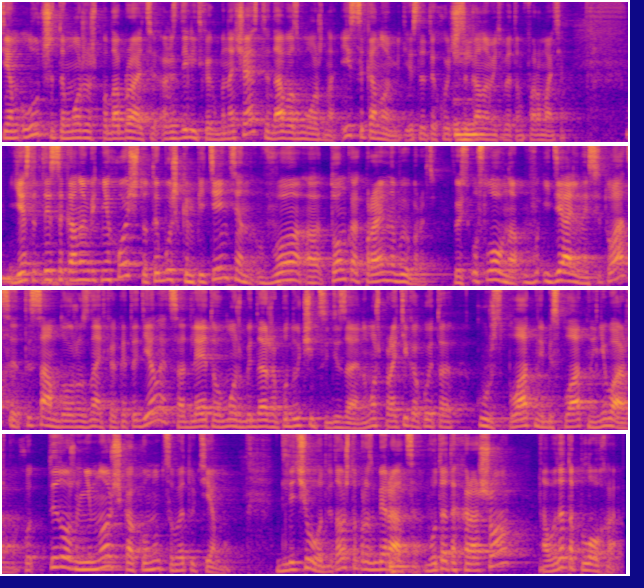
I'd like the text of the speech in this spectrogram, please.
тем лучше ты можешь подобрать, разделить как бы на части, да, возможно, и сэкономить, если ты хочешь сэкономить в этом формате. Если ты сэкономить не хочешь, то ты будешь компетентен в э, том, как правильно выбрать. То есть, условно, в идеальной ситуации ты сам должен знать, как это делается, а для этого, может быть, даже подучиться дизайну, можешь пройти какой-то курс, платный, бесплатный, неважно. Ты должен немножечко окунуться в эту тему. Для чего? Для того, чтобы разбираться, вот это хорошо, а вот это плохо.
